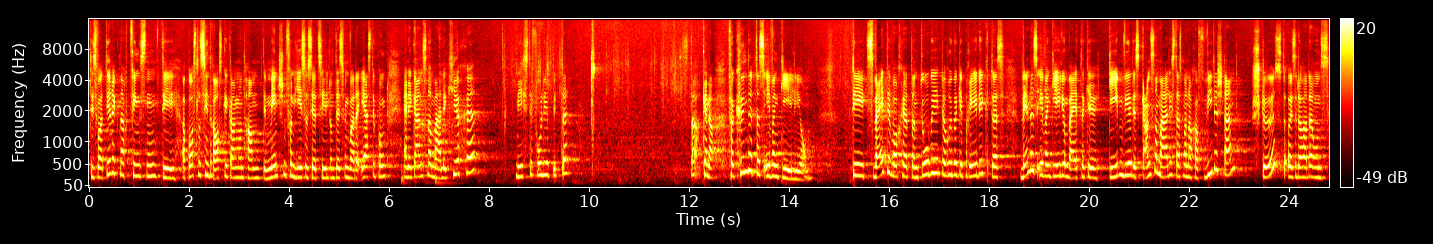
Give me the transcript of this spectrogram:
das war direkt nach Pfingsten. Die Apostel sind rausgegangen und haben den Menschen von Jesus erzählt und deswegen war der erste Punkt eine ganz normale Kirche. Nächste Folie bitte. Da, genau. Verkündet das Evangelium. Die zweite Woche hat dann Tobi darüber gepredigt, dass wenn das Evangelium weitergegeben wird, es ganz normal ist, dass man auch auf Widerstand stößt. Also da hat er uns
